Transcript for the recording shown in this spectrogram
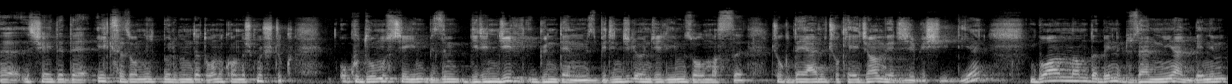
e, şeyde de ilk sezonun ilk bölümünde de onu konuşmuştuk. Okuduğumuz şeyin bizim birincil gündemimiz, birincil önceliğimiz olması çok değerli, çok heyecan verici bir şey diye. Bu anlamda beni düzenleyen, benim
